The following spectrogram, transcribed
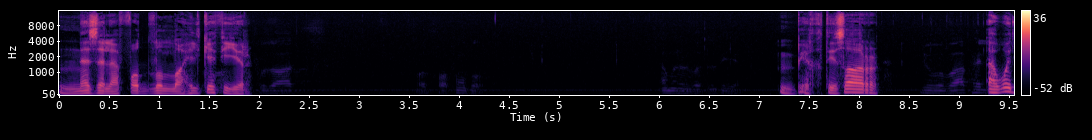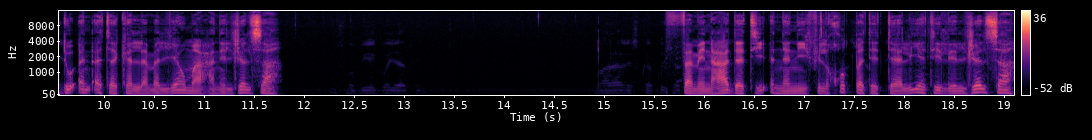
نزل فضل الله الكثير. باختصار أود أن أتكلم اليوم عن الجلسة. فمن عادتي أنني في الخطبة التالية للجلسة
